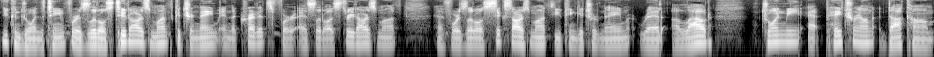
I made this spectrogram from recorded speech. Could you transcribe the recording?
You can join the team for as little as $2 a month, get your name in the credits for as little as $3 a month, and for as little as $6 a month, you can get your name read aloud. Join me at patreon.com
